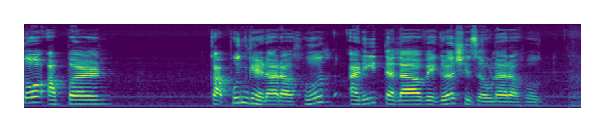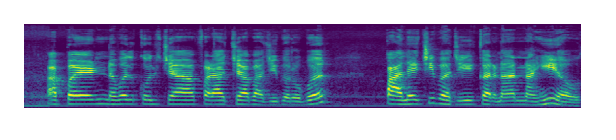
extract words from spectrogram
तो आपण कापून घेणार आहोत आणि त्याला वेगळं शिजवणार आहोत. आपण नवलकोलच्या फळाच्या भाजीबरोबर पाल्याची भाजी करणार नाही आहोत.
